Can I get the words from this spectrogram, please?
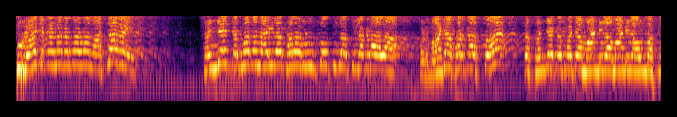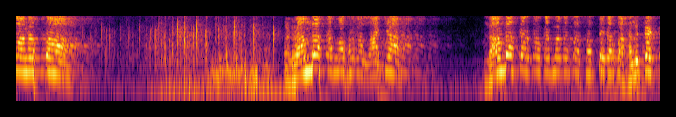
तू राजकारणाकरता एवढा लाचार आहे. संजय कदमाचा नाईला झाला म्हणून तो तुझा तुझ्याकडे आला. पण माझ्यासारखा असता तर संजय कदमाच्या मांडीला मांडी लावून बसला नसता. पण रामदास कदमासारखा लाचार रामदास करता कदमा करता सत्य करता हलकट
